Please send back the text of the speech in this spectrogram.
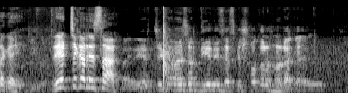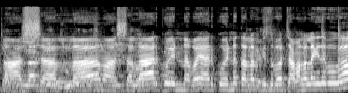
টাকায়। Red checker racer? ভাই রেড চেকার রেসার দিয়ে দিয়েছে আজকে টাকায়। আর। কোয়েন না ভাই আর কোয়েন না তাহলে কিন্তু। আবার ঝামেলা লাগে দেবো গা।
